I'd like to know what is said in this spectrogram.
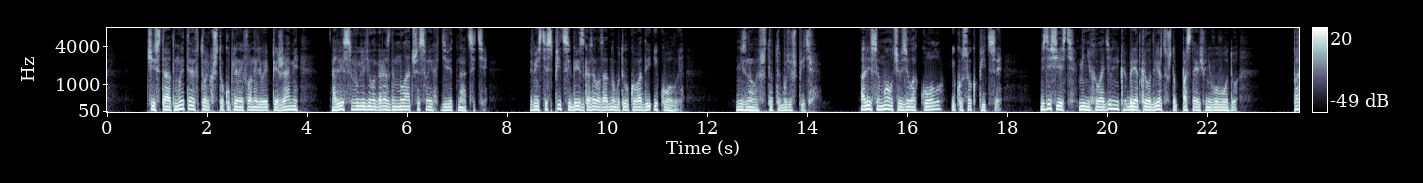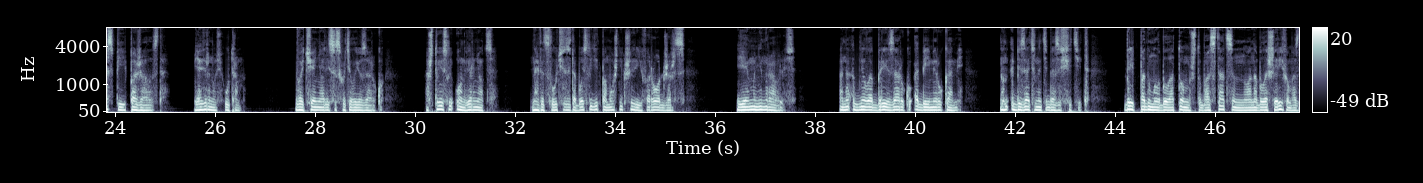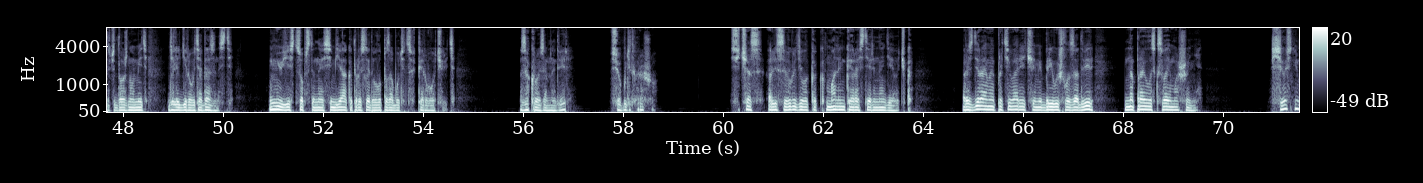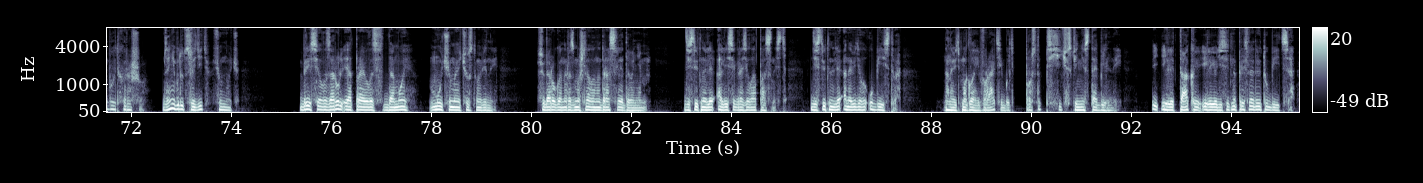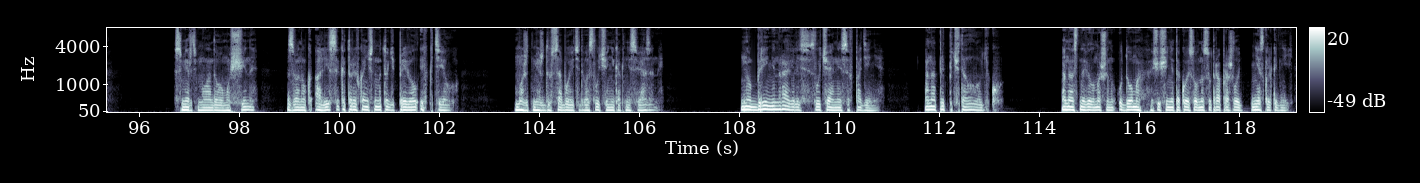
Чисто отмытая, в только что купленной фланелевой пижаме, Алиса выглядела гораздо младше своих девятнадцати. Вместе с пиццей Бри заказала за одну бутылку воды и колы. Не знала, что ты будешь пить. Алиса молча взяла колу и кусок пиццы. Здесь есть мини-холодильник. Бри открыла дверцу, чтобы поставить в него воду. «Поспи, пожалуйста. Я вернусь утром». В отчаянии Алиса схватила ее за руку. «А что, если он вернется? На этот случай за тобой следит помощник шерифа, Роджерс. Я ему не нравлюсь». Она обняла Бри за руку обеими руками. «Он обязательно тебя защитит». Бри подумала было о том, чтобы остаться, но она была шерифом, а значит, должна уметь делегировать обязанности. У нее есть собственная семья, о которой следовало позаботиться в первую очередь. «Закрой за мной дверь. Все будет хорошо». Сейчас Алиса выглядела как маленькая растерянная девочка. Раздираемая противоречиями, Бри вышла за дверь и направилась к своей машине. Все с ней будет хорошо. За ней будут следить всю ночь. Бри села за руль и отправилась домой, мучимая чувством вины. Всю дорогу она размышляла над расследованием. Действительно ли Алисе грозила опасность? Действительно ли она видела убийство? Она ведь могла и врать, и быть просто психически нестабильной. И, или так, или ее действительно преследует убийца — Смерть молодого мужчины, звонок Алисы, который в конечном итоге привел их к телу. Может, между собой эти два случая никак не связаны? Но Бри не нравились случайные совпадения. Она предпочитала логику. Она остановила машину у дома, ощущение такое, словно с утра прошло несколько дней.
